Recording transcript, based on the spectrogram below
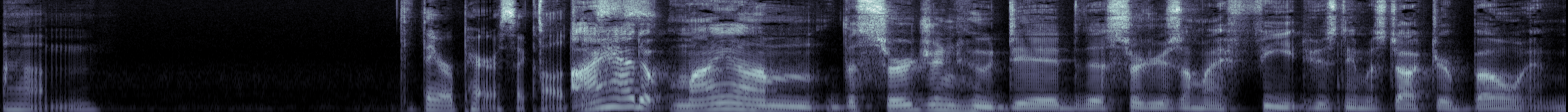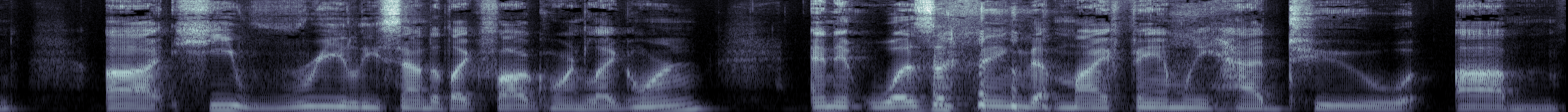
um that they were parapsychologists. I had my um the surgeon who did the surgeries on my feet, whose name was Dr. Bowen. Uh, he really sounded like Foghorn Leghorn, and it was a thing that my family had to um,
